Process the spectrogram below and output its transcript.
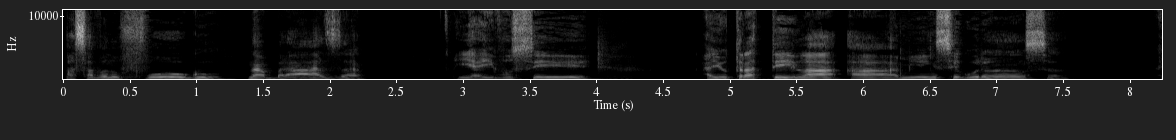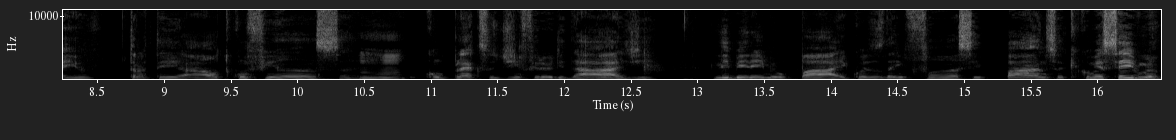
Passava no fogo, na brasa. E aí você. Aí eu tratei lá a minha insegurança. Aí eu tratei a autoconfiança Uhum. complexo de inferioridade, liberei meu pai, coisas da infância, e pá, não sei o que. Comecei, meu.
